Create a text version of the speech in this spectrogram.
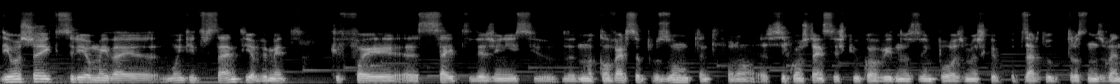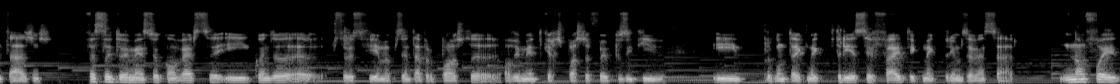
Eu achei que seria uma ideia muito interessante e, obviamente, que foi aceito desde o início de uma conversa por Zoom, portanto foram as circunstâncias que o Covid nos impôs, mas que apesar de tudo trouxe-nos vantagens. Facilitou imenso a conversa e quando a professora Sofia me apresenta a proposta, obviamente que a resposta foi positiva e perguntei como é que poderia ser feito e como é que poderíamos avançar. Não foi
